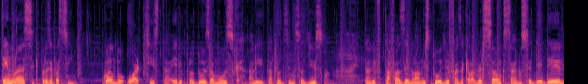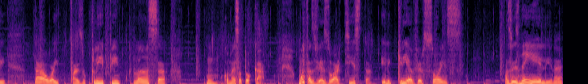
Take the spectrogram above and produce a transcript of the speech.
tem um lance que, por exemplo, assim, quando o artista ele produz a música, ali está produzindo seu disco, então ele está fazendo lá no estúdio, faz aquela versão que sai no CD dele, tal, aí faz o clipe, lança, Hum, começa a tocar. Muitas vezes o artista ele cria versões, às vezes nem ele, né?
